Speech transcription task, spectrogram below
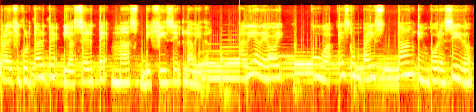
para dificultarte y hacerte más difícil la vida. A día de hoy, Cuba es un país tan empobrecido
